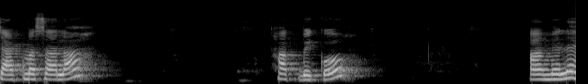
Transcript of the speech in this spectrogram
ಚಾಟ್ ಮಸಾಲ ಹಾಕಬೇಕು. ಆಮೇಲೆ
